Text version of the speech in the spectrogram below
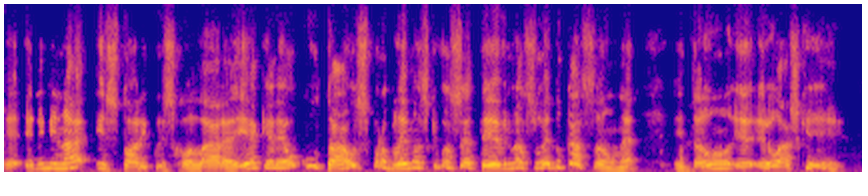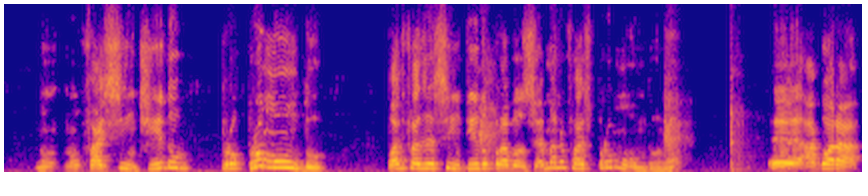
é. Eliminar histórico escolar aí é querer ocultar os problemas que você teve na sua educação, né? Então, eu acho que não, não faz sentido para o mundo. Pode fazer sentido para você, mas não faz para o mundo, né? É, agora,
